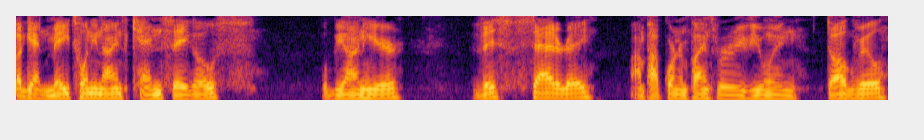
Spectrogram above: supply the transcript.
again, May 29th, Ken Sagoes will be on here. This Saturday on Popcorn and Pints, we're reviewing Dogville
